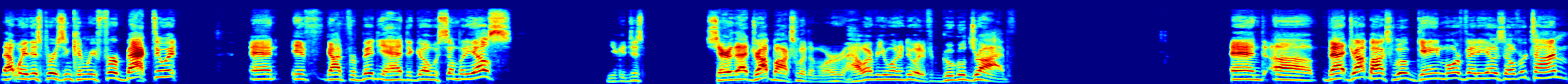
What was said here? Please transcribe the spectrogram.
That way, this person can refer back to it. And if, God forbid, you had to go with somebody else, you could just share that Dropbox with them or however you want to do it. If Google Drive. And uh, that Dropbox will gain more videos over time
